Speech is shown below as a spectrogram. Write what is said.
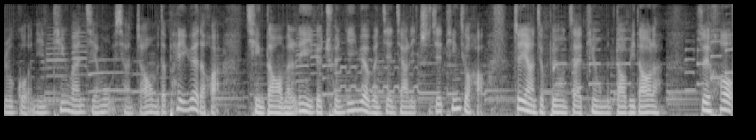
如果您听完节目想找我们的配乐的话，请到我们另一个纯音乐文件夹里直接听就好，这样就不用再听我们叨逼叨了。最后，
